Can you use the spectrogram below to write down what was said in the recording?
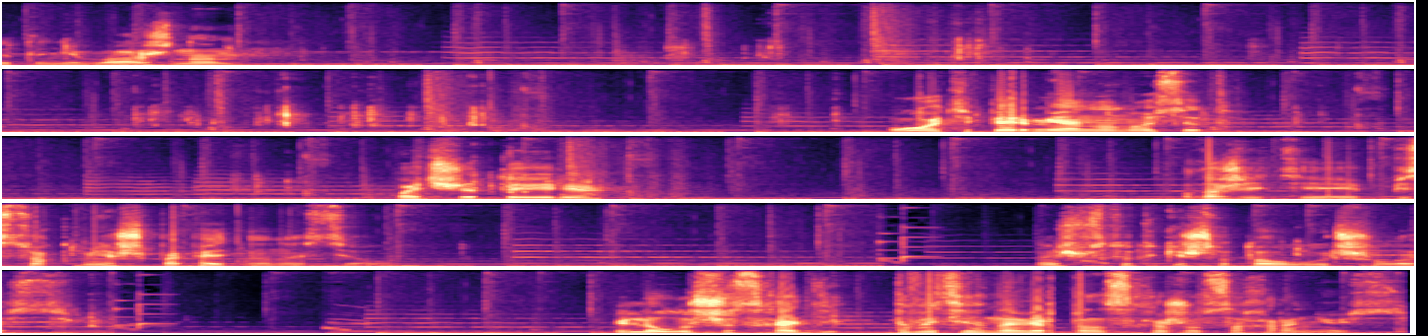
Это не важно. О, теперь меня наносит по 4. Подождите, песок мне ж по 5 наносил. Значит, все-таки что-то улучшилось. Или лучше сходить. Давайте я, наверное, схожу, сохранюсь.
